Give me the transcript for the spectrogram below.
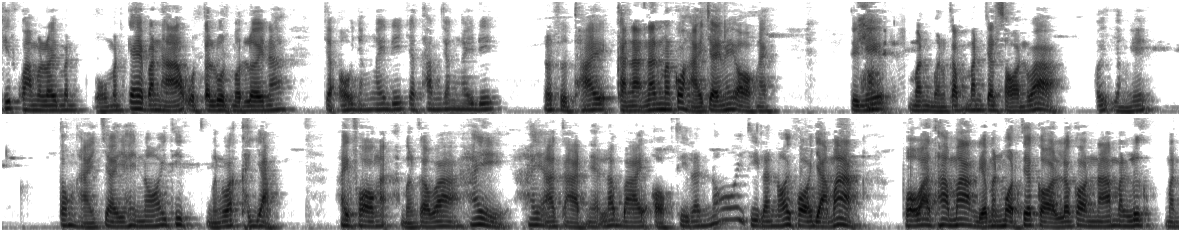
คิดความอะไรมันโอ้มันแก้ปัญหาอุตรุดหมดเลยนะจะเอายังไงดีจะทำยังไงดี แล้วสุดท้ายขณะนั้นมันก็หายใจไม่ออกไงทีนี้มันเหมือนกับมันจะสอนว่าเฮ้ยอย่างนี้ ต้องหายใจให้น้อยที่เหมือนว่าขยับ ให้ฟองอะเหมือนกับว่าให้ให้อากาศเนี่ยระบายออกทีละน้อยทีละน้อยพออย่ามากเพ ราะว่าถ้ามากเดี๋ยวมันหมดเสียก่อน แล้วก็น้ำมันลึกมัน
